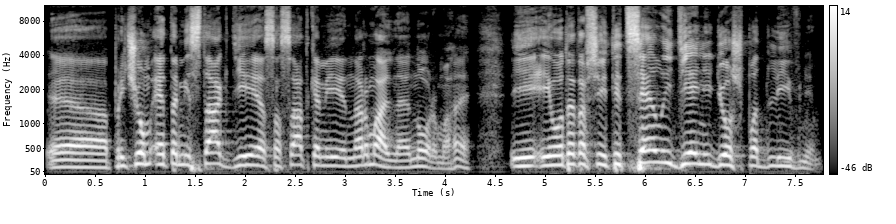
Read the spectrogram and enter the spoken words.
Э, Причем это места, где с осадками нормальная норма. И, и вот это все, и ты целый день идешь под ливнем.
